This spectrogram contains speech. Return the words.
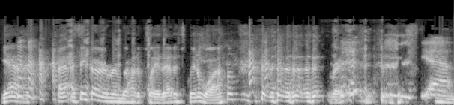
yeah I, I think i remember how to play that. It's been a while. Right? Yeah.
